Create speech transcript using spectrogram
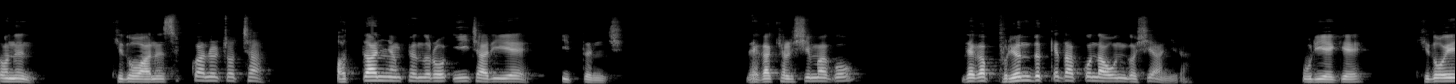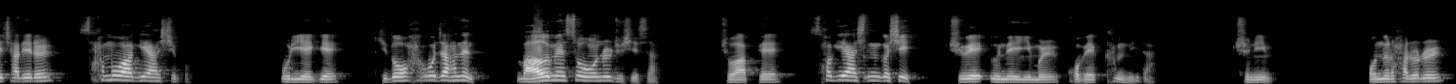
또는 기도하는 습관을 쫓아 어떠한 형편으로 이 자리에 있든지 내가 결심하고 내가 불현듯 깨닫고 나온 것이 아니라 우리에게 기도의 자리를 사모하게 하시고 우리에게 기도하고자 하는 마음의 소원을 주시사 주 앞에 서게 하시는 것이 주의 은혜임을 고백합니다. 주님, 오늘 하루를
